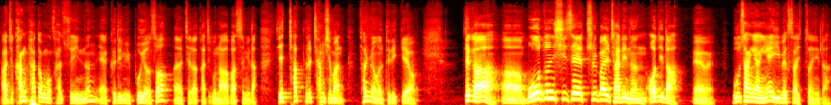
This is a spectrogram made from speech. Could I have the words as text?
아주 강파동으로 갈 수 있는 예, 그림이 보여서 예, 제가 가지고 나와봤습니다. 제 차트를 잠시만 설명을 드릴게요. 제가 어, 모든 시세 출발 자리는 어디다? 예, 우상향의 240선이다.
